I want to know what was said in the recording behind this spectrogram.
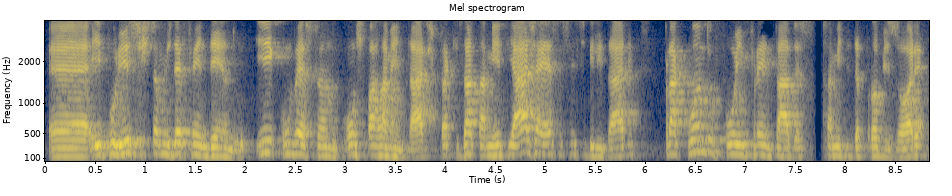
é, e por isso estamos defendendo e conversando com os parlamentares para que exatamente haja essa sensibilidade para quando for enfrentado essa medida provisória,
